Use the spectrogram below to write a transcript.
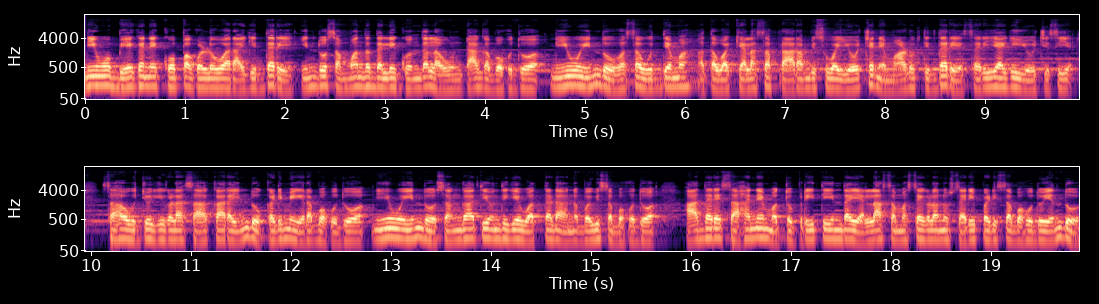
ನೀವು ಬೇಗನೆ ಕೋಪಗೊಳ್ಳುವರಾಗಿದ್ದರೆ ಇಂದು ಸಂಬಂಧದಲ್ಲಿ ಗೊಂದಲ ಉಂಟಾಗಬಹುದು. ನೀವು ಇಂದು ಹೊಸ ಉದ್ಯಮ ಅಥವಾ ಕೆಲಸ ಪ್ರಾರಂಭಿಸುವ ಯೋಚನೆ ಮಾಡುತ್ತಿದ್ದರೆ ಸರಿಯಾಗಿ ಯೋಚಿಸಿ. ಸಹ ಉದ್ಯೋಗಿಗಳ ಸಹಕಾರ ಇಂದು ಕಡಿಮೆ ಇರಬಹುದು. ನೀವು ಇಂದು ಸಂಗಾತಿಯೊಂದಿಗೆ ಒತ್ತಡ ಅನುಭವಿಸಬಹುದು. ಆದರೆ ಸಹನೆ ಮತ್ತು ಪ್ರೀತಿಯಿಂದ ಎಲ್ಲ ಸಮಸ್ಯೆಗಳನ್ನು ಸರಿಪಡಿಸಬಹುದು ಎಂದು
